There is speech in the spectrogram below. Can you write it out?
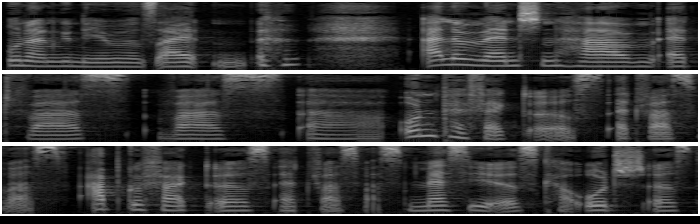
unangenehme Seiten. Alle Menschen haben etwas, was äh, unperfekt ist, etwas, was abgefuckt ist, etwas, was messy ist, chaotisch ist,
